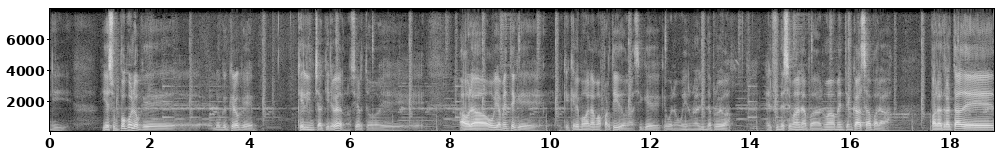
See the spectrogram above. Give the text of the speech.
Y, es un poco lo que, lo que creo que, que el hincha quiere ver, ¿no es cierto? Eh, ahora, obviamente que que queremos ganar más partidos, así que, bueno, viene una linda prueba el fin de semana para, nuevamente en casa para, para tratar de,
